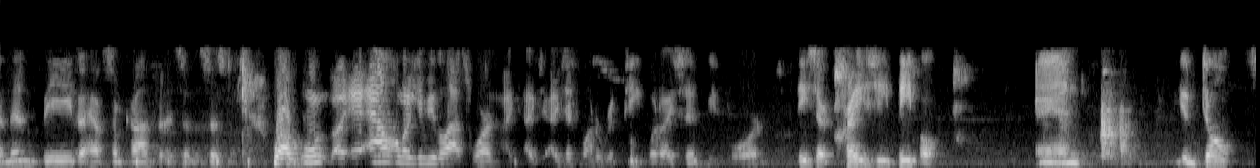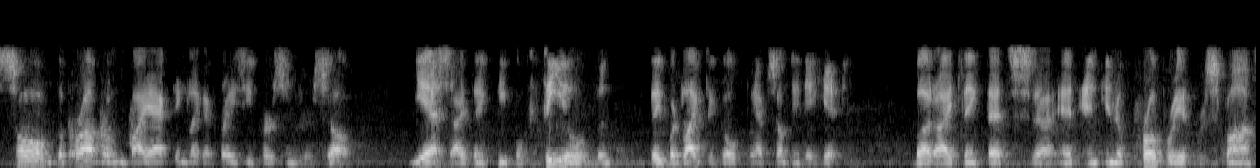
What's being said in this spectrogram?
and then b to have some confidence in the system. Well, uh, Al, I'm going to give you the last word. I, I, I just want to repeat what I said before. These are crazy people, and you don't solve the problem by acting like a crazy person yourself. Yes, I think people feel that they would like to go have something to hit, but I think that's uh, an, an inappropriate response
